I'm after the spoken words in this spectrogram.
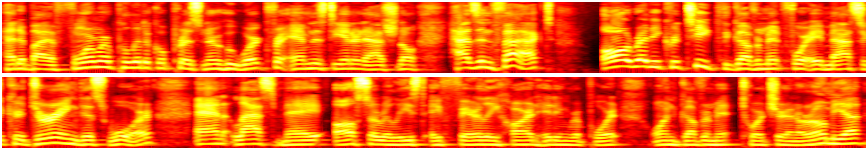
headed by a former political prisoner who worked for Amnesty International, has in fact already critiqued the government for a massacre during this war, and last May also released a fairly hard hitting report on government torture in Oromia.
